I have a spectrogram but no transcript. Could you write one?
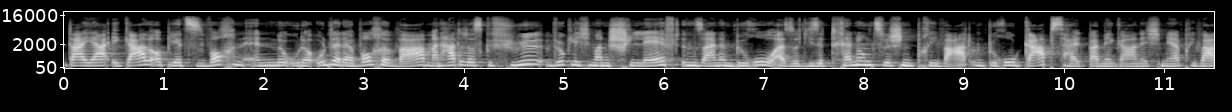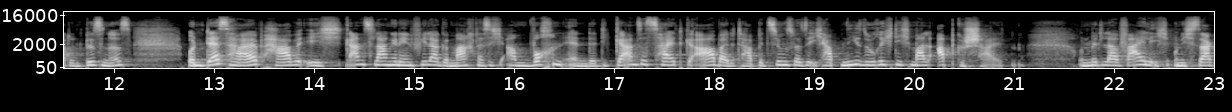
da ja, egal ob jetzt Wochenende oder unter der Woche war, man hatte das Gefühl, wirklich, man schläft in seinem Büro. Also diese Trennung zwischen Privat und Büro gab's halt bei mir gar nicht mehr, Privat und Business. Und deshalb habe ich ganz lange den Fehler gemacht, dass ich am Wochenende die ganze Zeit gearbeitet habe, beziehungsweise ich habe nie so richtig mal abgeschalten. Und mittlerweile, ich, und ich sag,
